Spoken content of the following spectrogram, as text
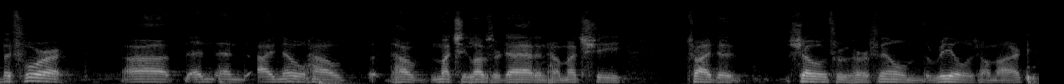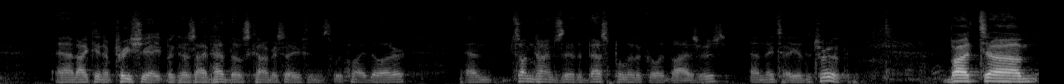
before, uh, and and I know how how much she loves her dad and how much she tried to show through her film the real Jean-Marc. And I can appreciate because I've had those conversations with my daughter and sometimes they're the best political advisors, and they tell you the truth. But um,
